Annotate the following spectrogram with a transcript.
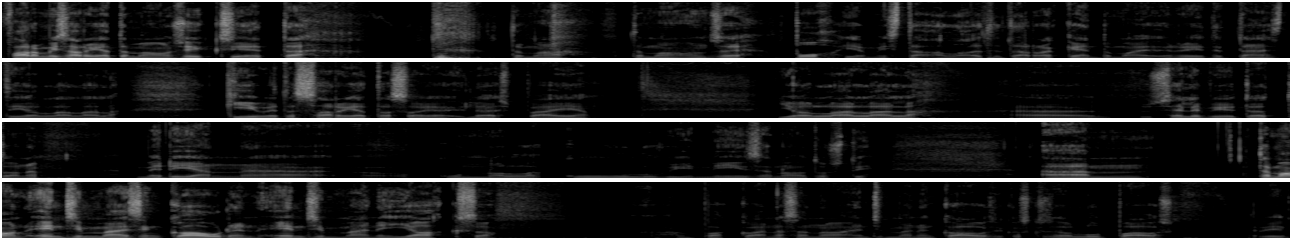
Farmisarja tämä on siksi, että tämä, tämä on se pohja, mistä aloitetaan rakentamaan ja yritetään sitten jollain lailla kiivetä sarjatasoja ylöspäin ja jollain lailla selviytyä tuonne median kunnolla kuuluviin niin sanotusti. Tämä on ensimmäisen kauden ensimmäinen jakso. Pakko aina sanoa ensimmäinen kausi, koska se on lupaus. Eli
